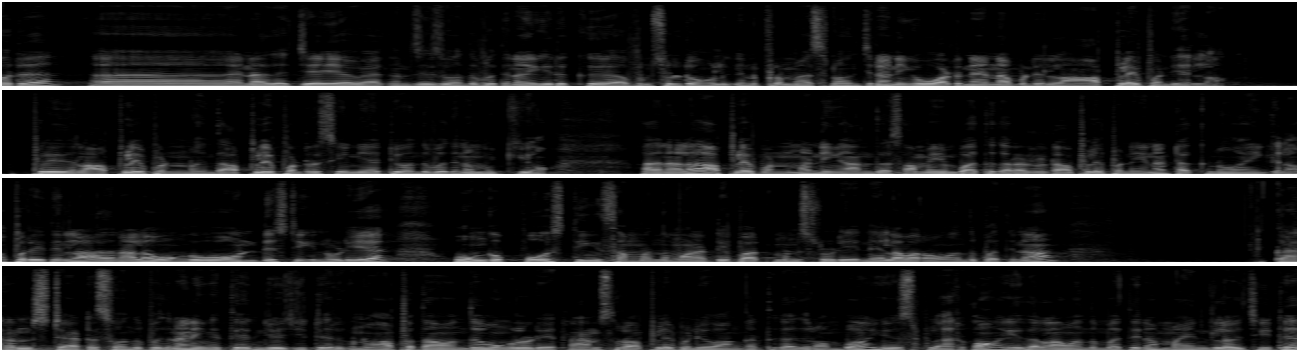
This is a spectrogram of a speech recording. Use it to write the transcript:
ஒரு என்னது? ஜேஏ வேகன்சிஸ் வந்து பார்த்திங்கன்னா இருக்குது அப்படின்னு சொல்லிட்டு உங்களுக்கு இன்ஃபர்மேஷன் வந்துச்சுன்னா நீங்கள் உடனே என்ன பண்ணிடலாம்? அப்ளை பண்ணிடலாம். புரியுதுங்களா? அப்ளை பண்ணணும். இந்த அப்ளை பண்ணுற சீனியாரிட்டி வந்து பார்த்திங்கன்னா முக்கியம். அதனால் அப்ளை பண்ணுமா நீங்கள் அந்த சமயம் பார்த்து கரெக்டாக அப்ளை பண்ணிங்கன்னா டக்குன்னு வாங்கிக்கலாம். புரியுதுங்களா? அதனால் உங்கள் ஓன் டிஸ்ட்ரிக்டினுடைய உங்கள் போஸ்டிங் சம்மந்தமான டிபார்ட்மெண்ட்ஸுடைய நிலவரம் வந்து பார்த்திங்கன்னா கரண்ட் ஸ்டேட்டஸ் வந்து பார்த்திங்கன்னா நீங்கள் தெரிஞ்சு வச்சுட்டே இருக்கணும். அப்போ தான் வந்து உங்களுடைய ட்ரான்ஸ்ஃபர் அப்ளை பண்ணி வாங்குறதுக்கு அது ரொம்ப யூஸ்ஃபுல்லாக இருக்கும். இதெல்லாம் வந்து பார்த்திங்கன்னா மைண்டில் வச்சுக்கிட்டு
